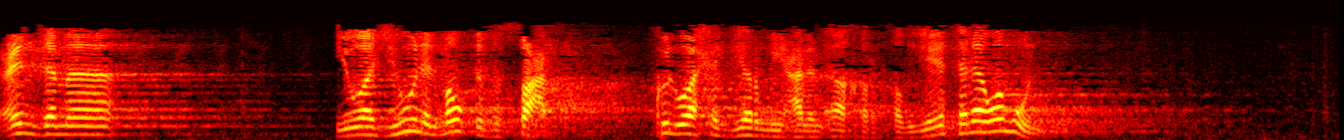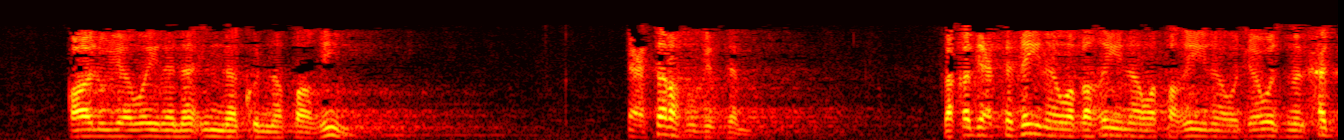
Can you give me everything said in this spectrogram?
عندما يواجهون الموقف الصعب. كل واحد يرمي على الآخر قضية يتلاومون. قالوا يا ويلنا إنا كنا طاغين. اعترفوا بالذنب. لقد اعتدينا وبغينا وطغينا وجاوزنا الحد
